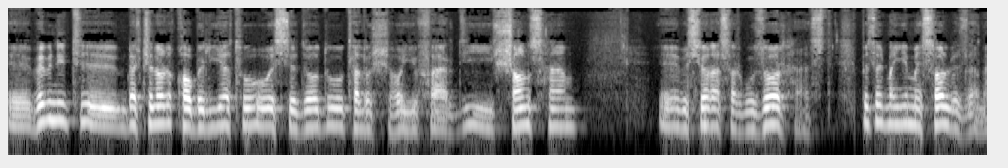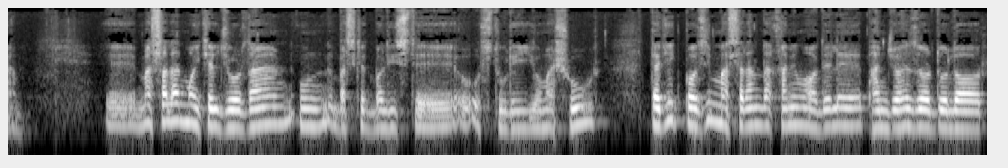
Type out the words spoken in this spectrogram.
ببینید در کنار قابلیت و استعداد و تلاش های فردی شانس هم بسیار اثرگذار هست. بذارید من یه مثال بزنم. مثلا مایکل جوردن اون بسکتبالیست اسطوره‌ای و مشهور در یک بازی مثلا رقمی معادل 50 هزار دلار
